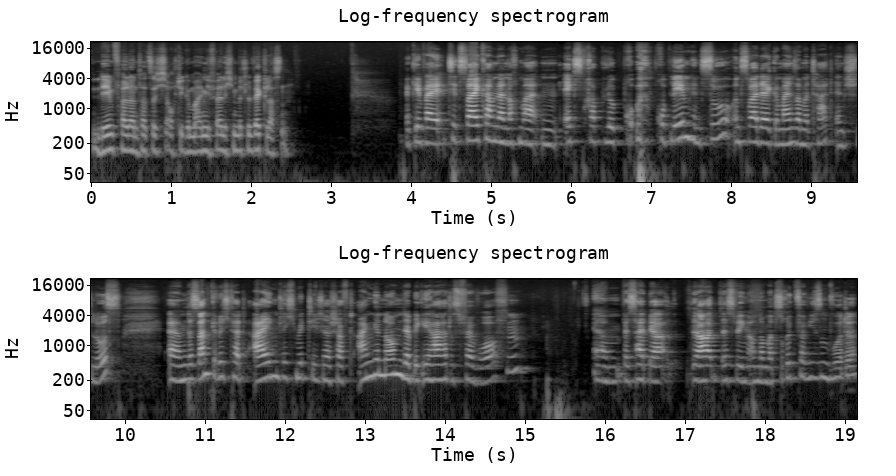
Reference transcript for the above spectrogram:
in dem Fall dann tatsächlich auch die gemeingefährlichen Mittel weglassen. Okay, bei T2 kam dann nochmal ein extra Problem hinzu, und zwar der gemeinsame Tatentschluss. Ähm, das Landgericht hat eigentlich Mittäterschaft angenommen, der BGH hat es verworfen, ähm, weshalb ja da deswegen auch nochmal zurückverwiesen wurde.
